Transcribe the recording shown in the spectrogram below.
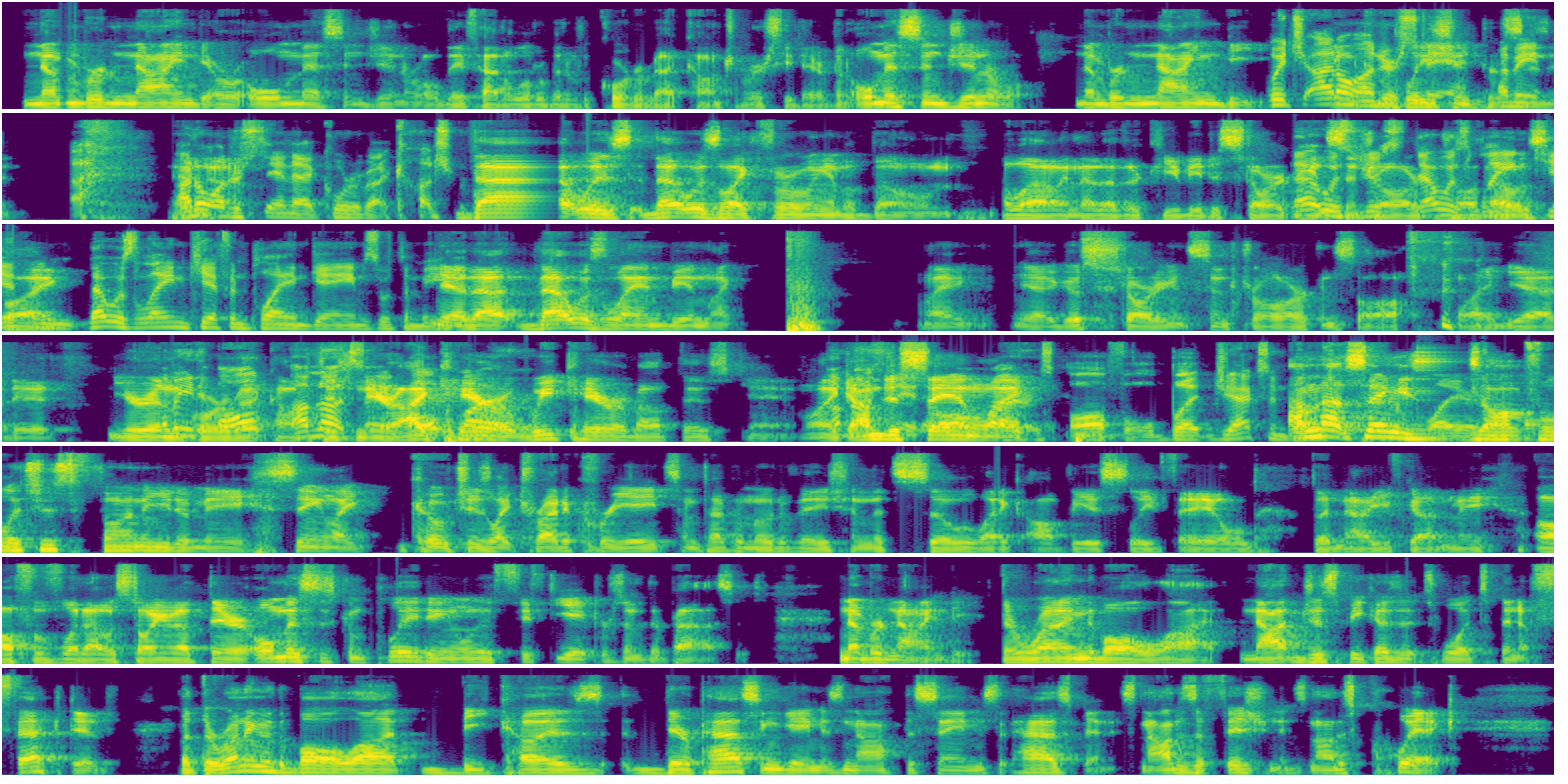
number nine, or Ole Miss in general. They've had a little bit of a quarterback controversy there, but Ole Miss in general, number 90. Which I don't understand. I mean, I don't uh, understand that quarterback controversy. That was that was like throwing him a bone, allowing that other QB to start. That was just that was Lane that was Kiffin. Like, that was Lane Kiffin playing games with the media. Yeah, that that was Lane being like, like, yeah, go start against Central Arkansas. Like, yeah, dude, you're in I mean, the quarterback all, competition here. I care. We care about this game. Like, I'm, I'm just saying, saying like, it's awful. But Jaxson, I'm not saying he's player. awful. It's just funny to me seeing like coaches like try to create some type of motivation that's so like obviously failed. But now you've gotten me off of what I was talking about there. Ole Miss is completing only 58 percent of their passes. Number 90, they're running the ball a lot, not just because it's what's been effective but they're running with the ball a lot because their passing game is not the same as it has been. It's not as efficient, it's not as quick.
